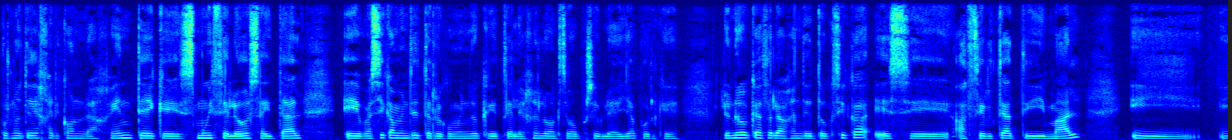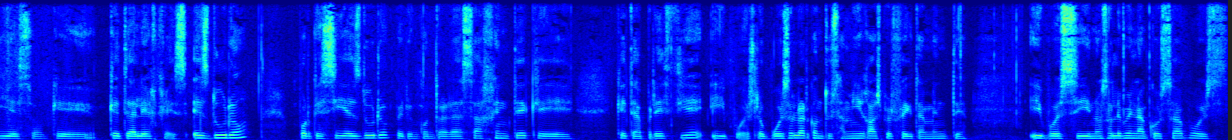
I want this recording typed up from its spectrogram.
pues no te deja ir con la gente, que es muy celosa y tal, eh, básicamente te recomiendo que te alejes lo máximo posible de ella porque lo único que hace la gente tóxica es eh, hacerte a ti mal y, y eso, que, que te alejes. Es duro, porque sí es duro, pero encontrarás a gente que, que te aprecie y pues lo puedes hablar con tus amigas perfectamente. Y pues si no sale bien la cosa, pues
